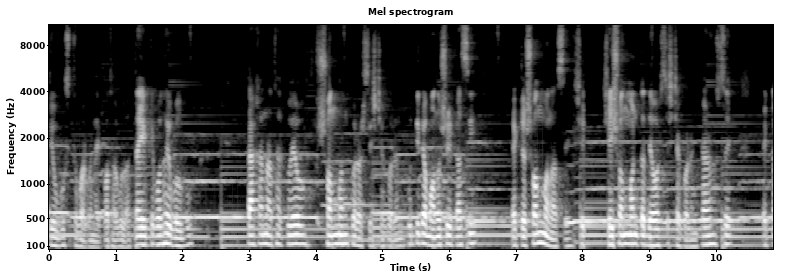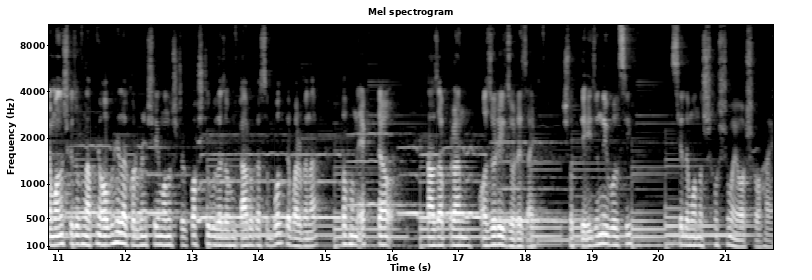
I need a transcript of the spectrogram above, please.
কেউ বুঝতে পারবে না এই কথাগুলো। তাই একটা কথাই বলব টাকা না থাকলেও সম্মান করার চেষ্টা করেন। প্রতিটা মানুষের কাছেই একটা সম্মান আছে। সেই সম্মানটা দেওয়ার চেষ্টা করেন। কারণ হচ্ছে একটা মানুষকে যখন আপনি অবহেলা করবেন, সেই মানুষটার কষ্টগুলো যখন কারও কাছে বলতে পারবে না, তখন একটা তাজা প্রাণ অজরেই জড়ে যায়। সত্যি, এই জন্যই বলছি ছেলে মানুষ সবসময় অসহায়।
